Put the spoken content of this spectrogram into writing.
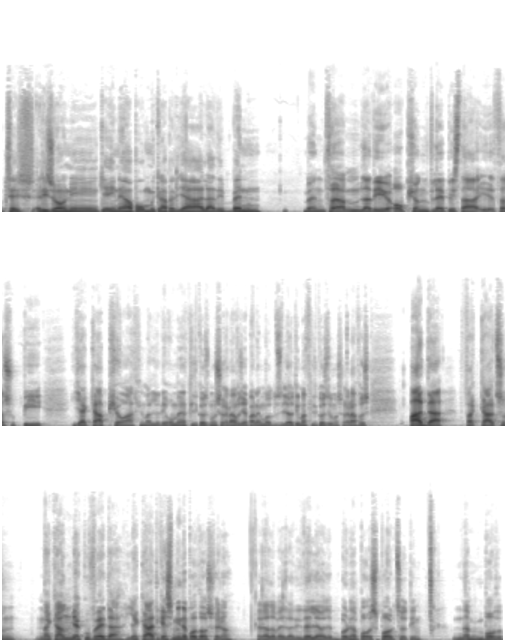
ξέρεις, ριζώνει και είναι από μικρά παιδιά, δηλαδή μπαίνουν. Μπεν, θα, δηλαδή, όποιον βλέπεις θα, θα σου πει για κάποιο άθλημα. Δηλαδή, εγώ είμαι αθλητικός δημοσιογράφος, για παράδειγμα, τους λέω ότι είμαι αθλητικός δημοσιογράφος. Πάντα θα κάτσουν να κάνουν μια κουβέντα για κάτι, και ας μην είναι ποδόσφαιρο. Κατάλαβες, δηλαδή, δεν λέω, μπορεί να πω sports ότι. Να μην πω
